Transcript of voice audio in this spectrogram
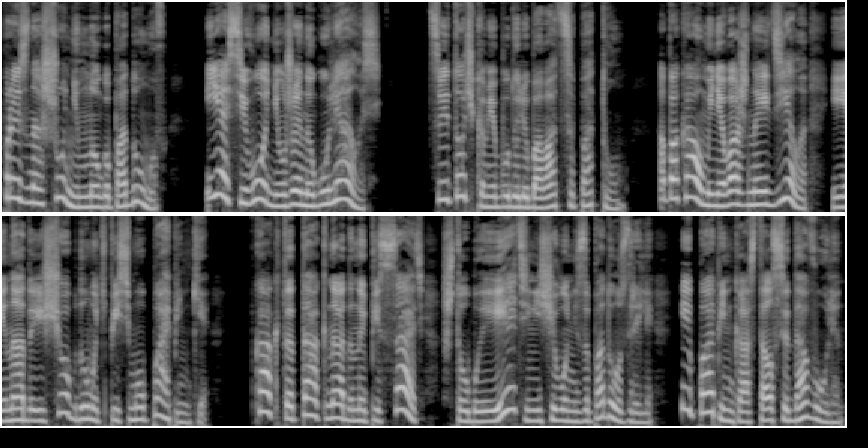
Произношу, немного подумав. Я сегодня уже нагулялась. Цветочками буду любоваться потом. А пока у меня важное дело, и надо еще обдумать письмо папеньке. Как-то так надо написать, чтобы и эти ничего не заподозрили, и папенька остался доволен.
